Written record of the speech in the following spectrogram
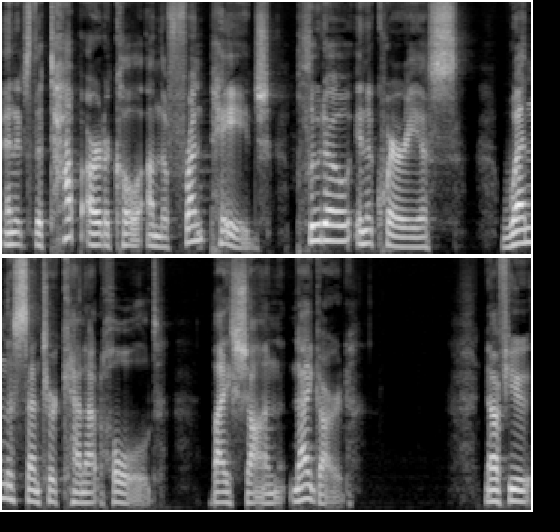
And it's the top article on the front page Pluto in Aquarius When the Center Cannot Hold by Shawn Nygaard. Now, if you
